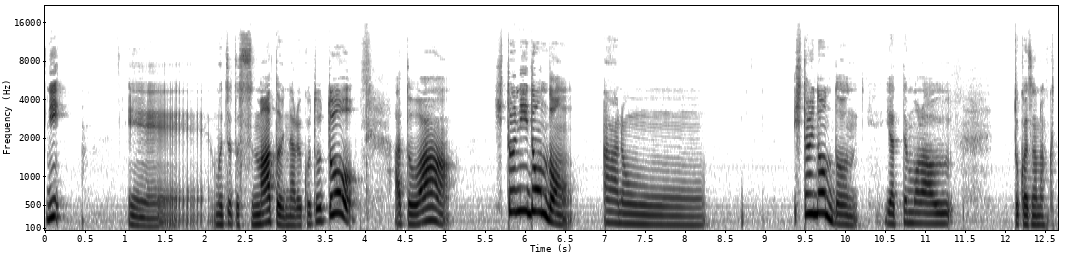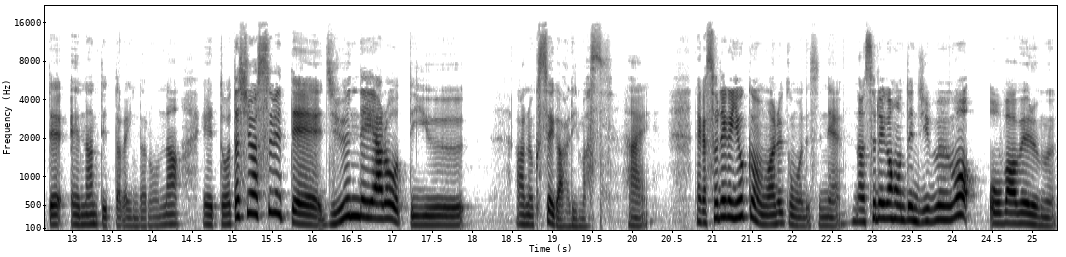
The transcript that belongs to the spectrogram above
に、えー、もうちょっとスマートになることと、あとは、人にどんどんあのー、人にどんどんやってもらうとかじゃなくて、えー、なんて言ったらいいんだろうな。えっ、ー、と、私はすべて自分でやろうっていう、あの、癖があります。はい。なんかそれが良くも悪くもですね、それが本当に自分をオーバーウェルム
